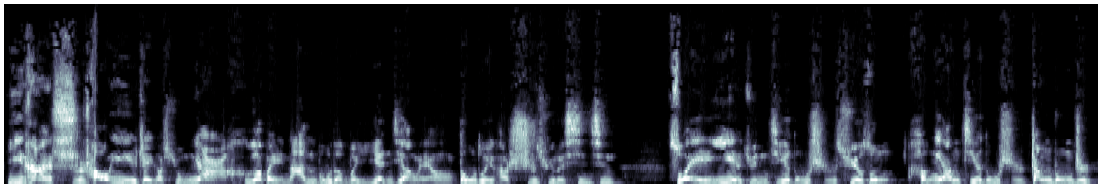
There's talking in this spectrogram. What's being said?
一看史朝义这个熊样，河北南部的伪燕将领都对他失去了信心，所以叶郡节度使薛松、衡阳节度使张忠志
